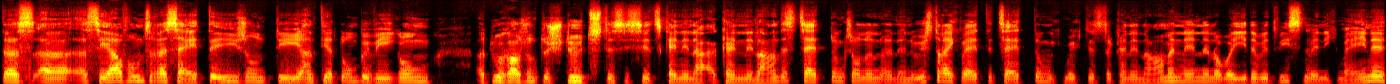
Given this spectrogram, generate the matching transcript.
das äh, sehr auf unserer Seite ist und die Anti-Atom-Bewegung durchaus unterstützt. Das ist jetzt keine, keine Landeszeitung, sondern eine österreichweite Zeitung. Ich möchte jetzt da keine Namen nennen, aber jeder wird wissen, wenn ich meine,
